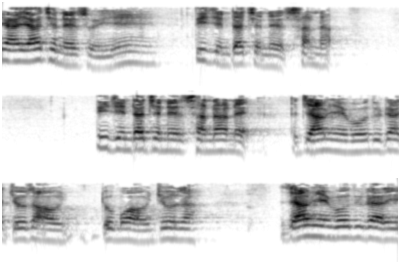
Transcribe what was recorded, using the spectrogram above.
ညာရခြင်းနဲ့ဆိုရင်သိကျင်တတ်ခြင်းနဲ့ဆန္ဒသိကျင်တတ်ခြင်းနဲ့ဆန္ဒနဲ့အကြမ်းမြင်ဘုဒ္ဓကြိုးစားအောင်တိုးပွားအောင်ကြိုးစား အကြမ်းမြင်ဘုဒ္ဓတွေ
